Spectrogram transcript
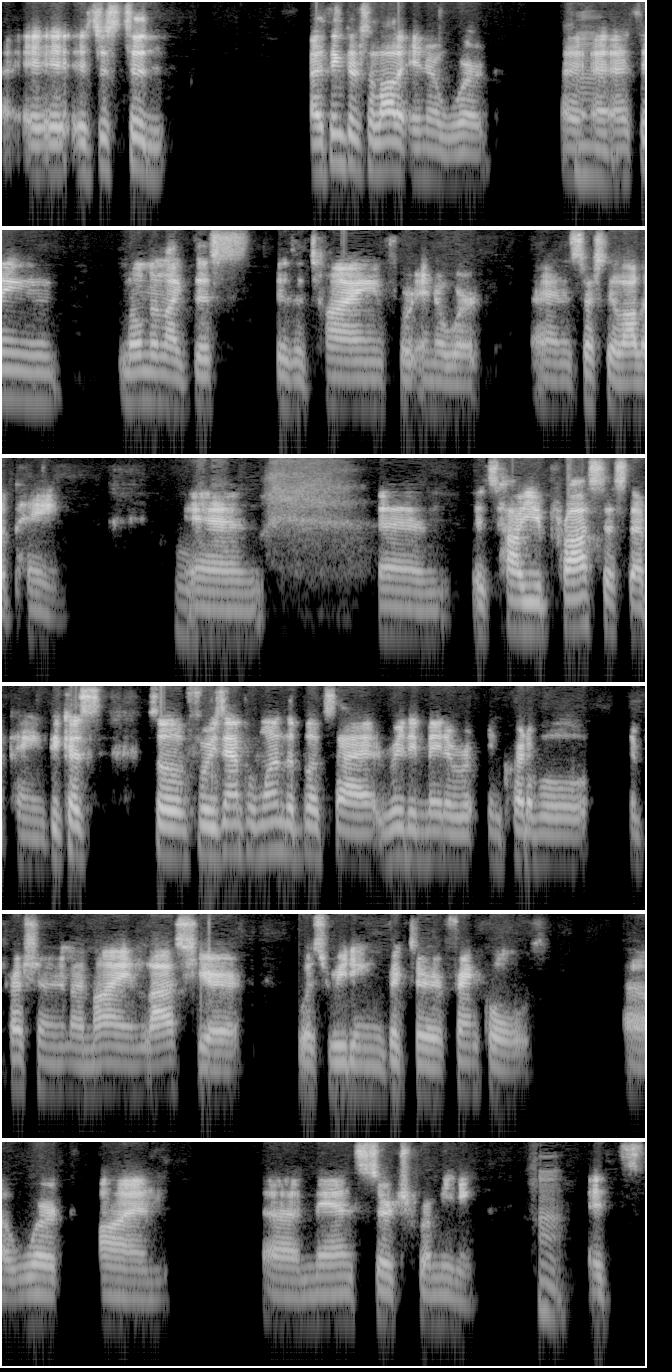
it, it's just to. I think there's a lot of inner work. I, mm. I think moment like this is a time for inner work, and especially a lot of pain, mm. and and it's how you process that pain because so, for example, one of the books that really made an incredible impression in my mind last year was reading Viktor Frankl's uh, work on uh, man's search for meaning. Hmm. It's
